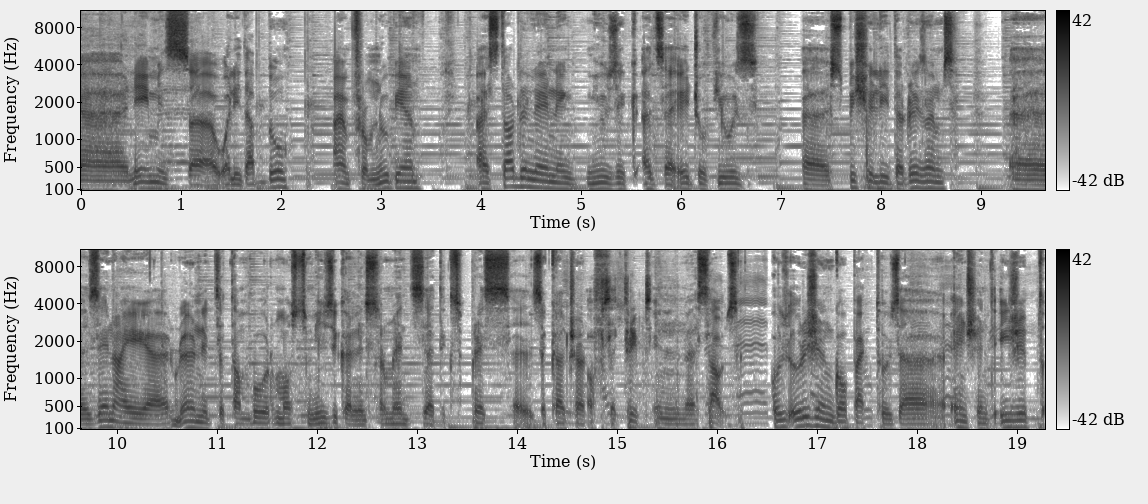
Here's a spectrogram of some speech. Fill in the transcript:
uh, name is uh, Walid Abdu. I'm from Nubian. I started learning music at the age of youth, uh, especially the rhythms. Uh, then I uh, learned the tambour, most musical instruments that express uh, the culture of the tribes in the south, whose origin go back to the ancient Egypt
